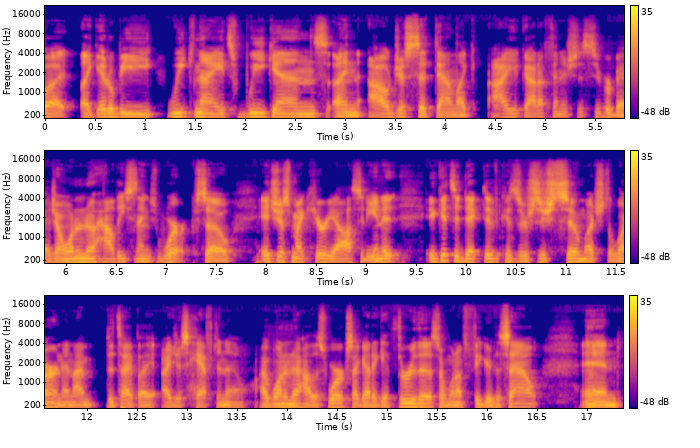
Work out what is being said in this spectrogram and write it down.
but like it'll be weeknights, weekends, and I'll just sit down like I gotta finish this super badge. I want to know how these things work. So it's just my curiosity, and it it gets addictive because there's just so much to learn, and I'm the type I I just have to know. I want to know how this works. I got to get through this. I want to figure this out. And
